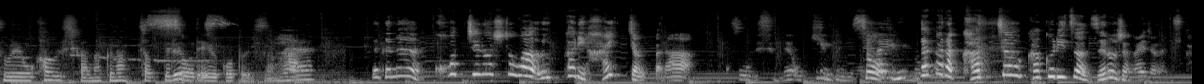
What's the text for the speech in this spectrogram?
それを買うしかなくなっちゃってるっていうことですよね。はいだから、こっちの人はうっかり入っちゃうから、そうですよね。大きい分にそう。だから買っちゃう確率はゼロじゃないじゃないですか。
